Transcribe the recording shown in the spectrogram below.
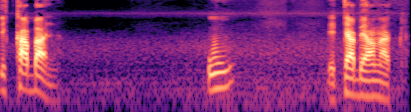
des cabanes ou des tabernacles.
